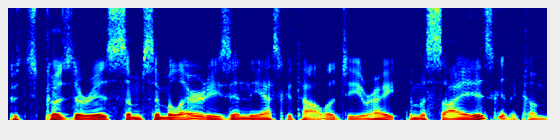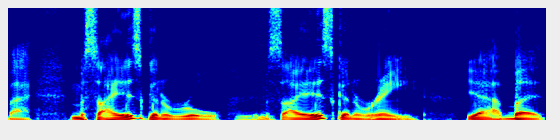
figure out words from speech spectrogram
because there is some similarities in the eschatology, right? The Messiah is going to come back. The Messiah is going to rule. Mm-hmm. The Messiah is going to reign. Yeah, but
